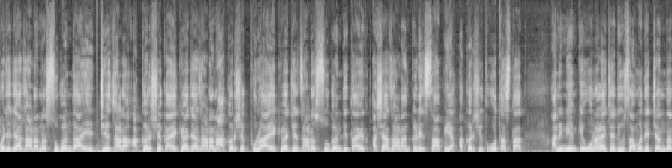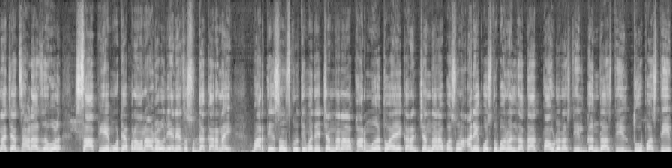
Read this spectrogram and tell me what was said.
म्हणजे ज्या झाडांना सुगंध आहे जे झाडं आकर्षक आहे किंवा ज्या झाडांना आकर्षक फुलं आहे किंवा जे झाडं सुगंधित आहेत अशा झाडांकडे साप हे आकर्षित होत असतात. आणि नेमकी उन्हाळ्याच्या दिवसामध्ये चंदनाच्या झाडाजवळ साप हे मोठ्या प्रमाणात आढळून येण्याचं सुद्धा कारण आहे. भारतीय संस्कृतीमध्ये चंदनाला फार महत्त्व आहे कारण चंदनापासून अनेक वस्तू बनवल्या जातात. पावडर असतील गंध असतील धूप असतील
